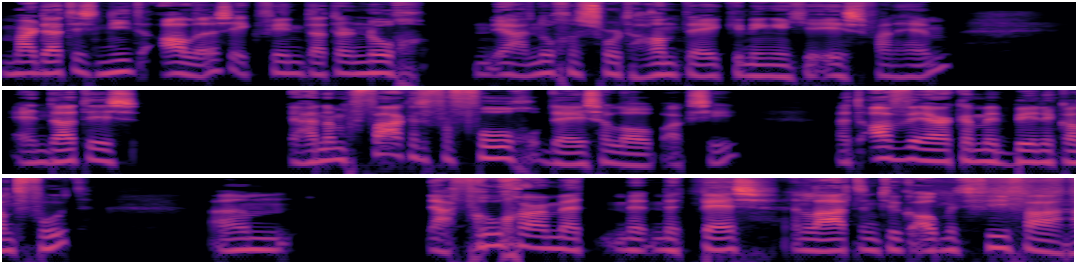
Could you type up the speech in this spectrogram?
maar dat is niet alles. Ik vind dat er nog, ja, nog een soort handtekeningetje is van hem. En dat is ja, dan vaak het vervolg op deze loopactie. Het afwerken met binnenkant voet. Ehm, ja, vroeger met, met, met PES en later natuurlijk ook met FIFA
